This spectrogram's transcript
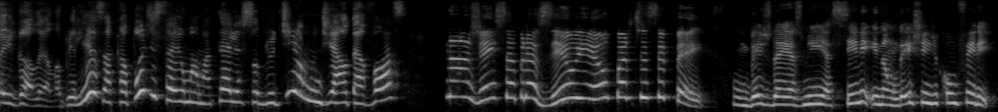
Oi, galera, beleza? Acabou de sair uma matéria sobre o Dia Mundial da Voz. Na Agência Brasil e eu participei. Um beijo da Yasmin e Cine e não deixem de conferir.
